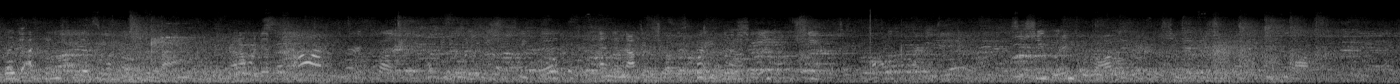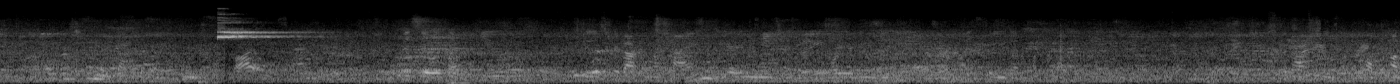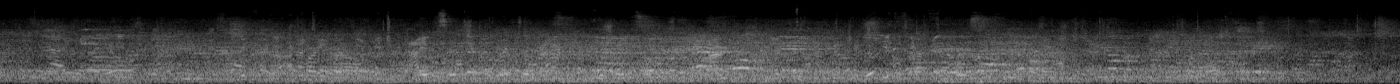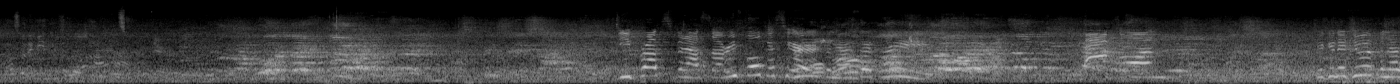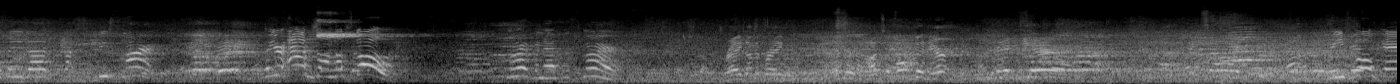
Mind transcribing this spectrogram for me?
Like, I think this one focus here. Breathe, Vanessa, breathe. Back on. You're gonna do it, Vanessa. You gotta be smart. Put your abs on, let's go. Smart, Vanessa, smart. Drag on the break. Lots of movement here. Refocus.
